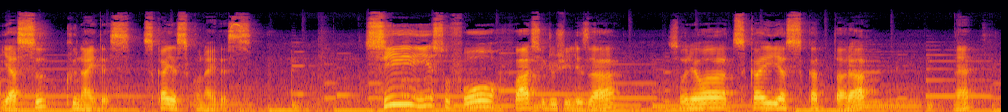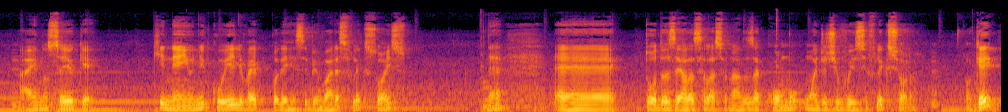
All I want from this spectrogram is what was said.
yasukunai desu. Tsukai desu. Se isso for fácil de utilizar, sore né? Aí não sei o que. Que nem o Nikui, ele vai poder receber várias flexões, né? É, todas elas relacionadas a como um adjetivo se flexiona, ok?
